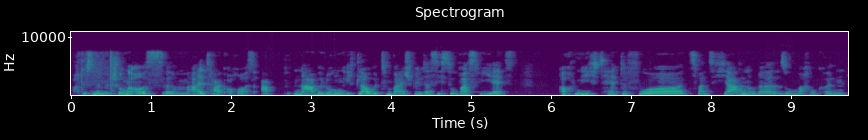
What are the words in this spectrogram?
Ach, das ist eine Mischung aus ähm, Alltag, auch aus Abnabelung. Ich glaube zum Beispiel, dass ich sowas wie jetzt auch nicht hätte vor 20 Jahren oder so machen können.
